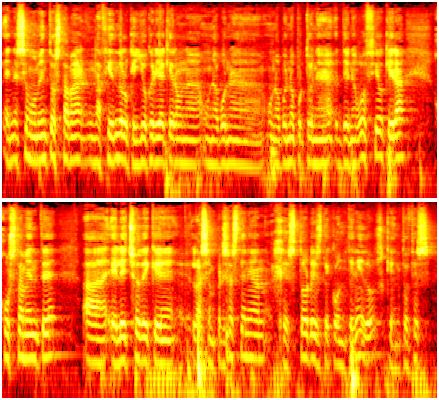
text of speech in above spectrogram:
en ese momento estaba naciendo lo que yo creía que era una, una buena, una buena oportunidad de negocio, que era justamente ah, el hecho de que las empresas tenían gestores de contenidos, que entonces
